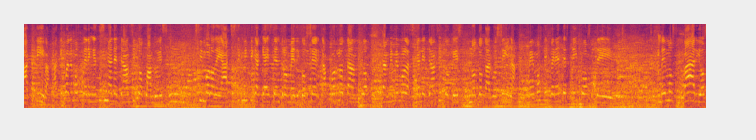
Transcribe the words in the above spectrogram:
activa. Aquí podemos ver en este señal de tránsito cuando es un símbolo de H, significa que hay centro médico cerca. Por lo tanto, también vemos la señal de tránsito que es no tocar bocina. Vemos diferentes tipos de vemos varios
